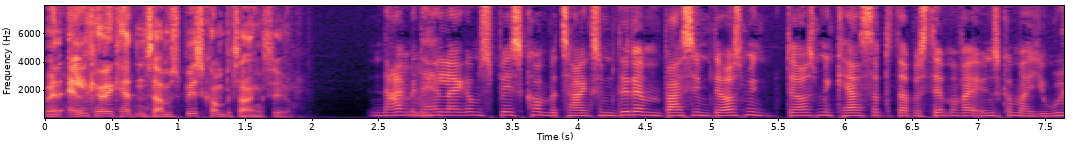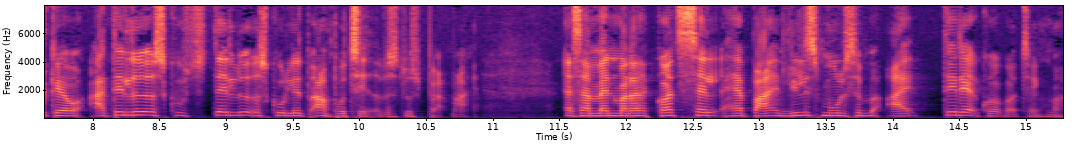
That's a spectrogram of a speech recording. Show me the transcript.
Men alle kan jo ikke have den samme spidskompetence, jo. Nej, men det handler ikke om spidskompetence, men det der med bare at sige, det er også min, det er også min kæreste, der bestemmer, hvad jeg ønsker mig i julegave. Ej, det lyder, sgu, det lyder sgu lidt amputeret, hvis du spørger mig. Altså, man må da godt selv have bare en lille smule, som, ej, det der kunne jeg godt tænke mig.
